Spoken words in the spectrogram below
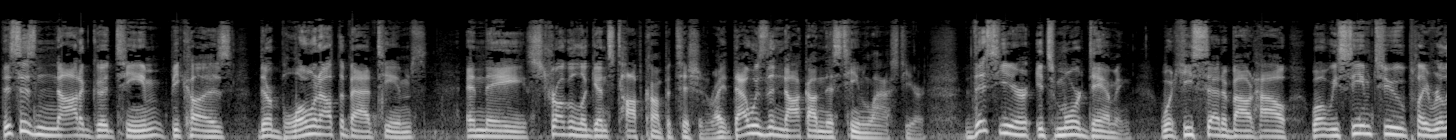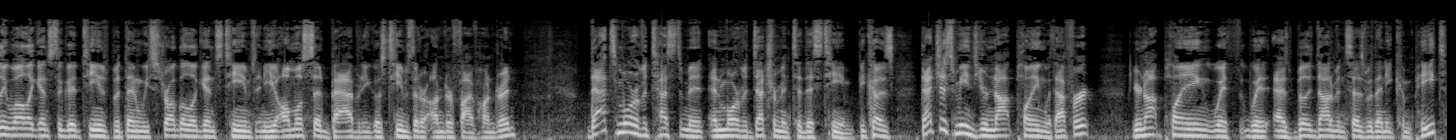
this is not a good team because they're blowing out the bad teams and they struggle against top competition, right? That was the knock on this team last year. This year, it's more damning. What he said about how, well, we seem to play really well against the good teams, but then we struggle against teams, and he almost said bad, but he goes teams that are under 500 that's more of a testament and more of a detriment to this team because that just means you're not playing with effort. You're not playing with, with as Billy Donovan says, with any compete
